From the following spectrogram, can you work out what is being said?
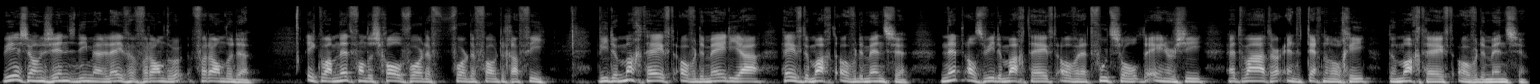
Weer zo'n zin die mijn leven verander- veranderde. Ik kwam net van de school voor de, voor de fotografie. Wie de macht heeft over de media, heeft de macht over de mensen. Net als wie de macht heeft over het voedsel, de energie, het water en de technologie, de macht heeft over de mensen.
